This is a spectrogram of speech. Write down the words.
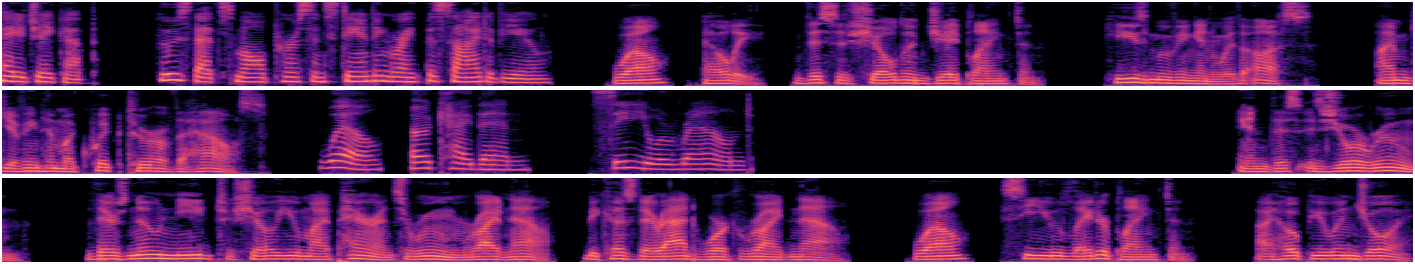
Hey Jacob. Who's that small person standing right beside of you? Well, Ellie, this is Sheldon J. Plankton. He's moving in with us. I'm giving him a quick tour of the house. Well, okay then. See you around. And this is your room. There's no need to show you my parents' room right now, because they're at work right now. Well, see you later Plankton. I hope you enjoy.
